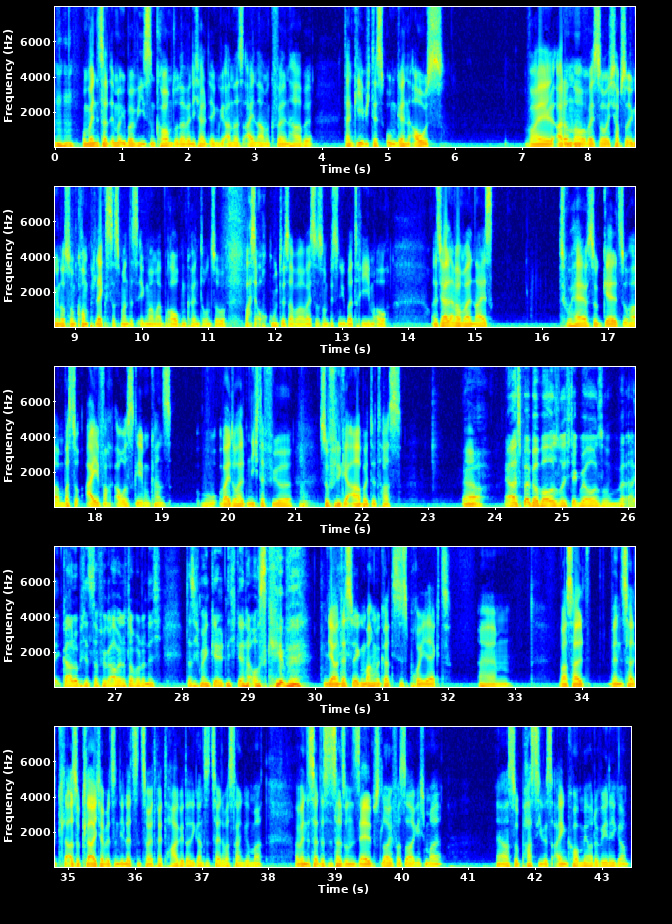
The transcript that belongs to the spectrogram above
Mhm. Und wenn es halt immer überwiesen kommt oder wenn ich halt irgendwie anders Einnahmequellen habe, dann gebe ich das ungern aus. Weil, I don't know, weißt du, ich habe so irgendwie noch so einen Komplex, dass man das irgendwann mal brauchen könnte und so. Was ja auch gut ist, aber weißt du, so ein bisschen übertrieben auch. Und es wäre halt einfach mal nice to have, so Geld zu haben, was du einfach ausgeben kannst, wo, weil du halt nicht dafür so viel gearbeitet hast. Ja. Ja, ist bei mir aber auch so. Ich denke mir auch so, egal ob ich jetzt dafür gearbeitet habe oder nicht, dass ich mein Geld nicht gerne ausgebe. Ja, und deswegen machen wir gerade dieses Projekt, ähm, was halt, wenn es halt klar, also klar, ich habe jetzt in die letzten zwei, drei Tage da die ganze Zeit was dran gemacht, aber wenn das halt, das ist halt so ein Selbstläufer, sage ich mal, ja, so passives Einkommen mehr oder weniger.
